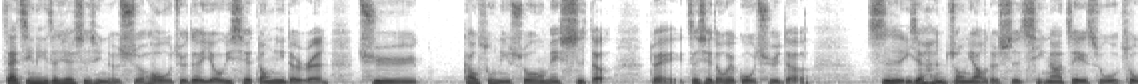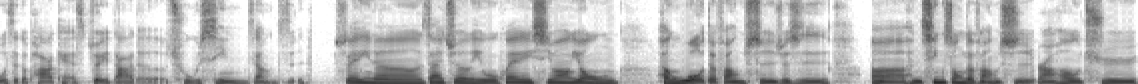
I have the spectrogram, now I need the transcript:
在经历这些事情的时候，我觉得有一些懂你的人去告诉你说没事的，对，这些都会过去的，是一件很重要的事情。那这也是我做这个 podcast 最大的初心，这样子。所以呢，在这里我会希望用很我的方式，就是。呃，很轻松的方式，然后去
